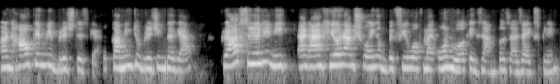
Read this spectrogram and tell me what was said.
And how can we bridge this gap? So coming to bridging the gap, crafts really need, and I, here I'm showing a few of my own work examples as I explained.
